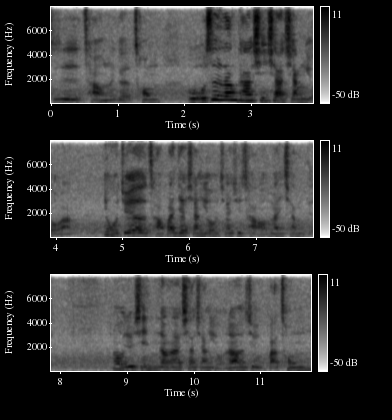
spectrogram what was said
就是炒那个葱。我我是让他先下香油啊，因为我觉得炒饭加香油下去炒蛮香的。然后我就先让他下香油，然后就把葱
